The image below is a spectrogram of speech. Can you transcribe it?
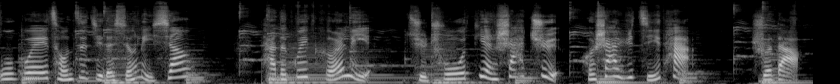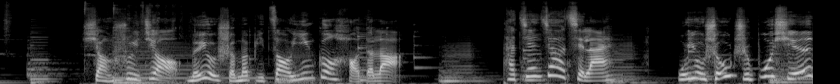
乌龟从自己的行李箱，它的龟壳里。取出电沙锯和鲨鱼吉他，说道：“想睡觉，没有什么比噪音更好的了。”他尖叫起来：“我用手指拨弦，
